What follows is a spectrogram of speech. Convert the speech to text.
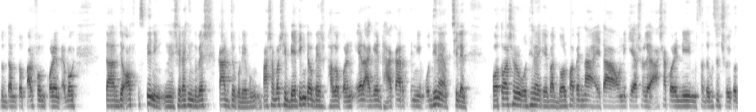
দুর্দান্ত পারফর্ম করেন এবং তার যে অফ স্পিনিং সেটা কিন্তু বেশ কার্যকরী এবং পাশাপাশি ব্যাটিংটাও বেশ ভালো করেন। এর আগে ঢাকার তিনি অধিনায়ক ছিলেন। গত আসরের অধিনায়ক এবার দল পাবেন না, এটা অনেকে আসলে আশা করেননি। মুস্তাদ হোসেন সৈকত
